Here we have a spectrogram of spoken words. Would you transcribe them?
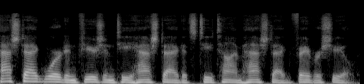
Hashtag word infusion tea hashtag it's tea time hashtag favor shield.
